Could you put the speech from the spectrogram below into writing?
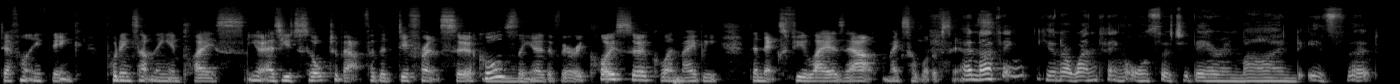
definitely think putting something in place, you know, as you talked about for the different circles, mm. you know, the very close circle and maybe the next few layers out makes a lot of sense. And I think, you know, one thing also to bear in mind is that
